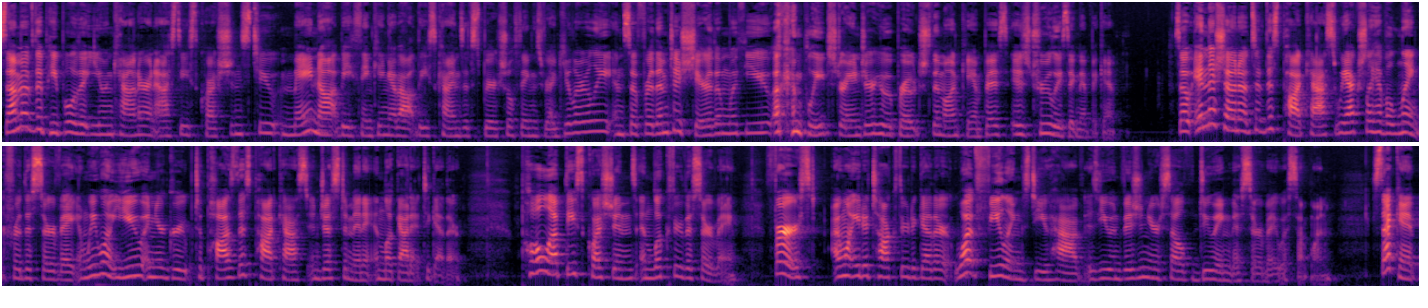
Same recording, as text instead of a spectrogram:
Some of the people that you encounter and ask these questions to may not be thinking about these kinds of spiritual things regularly. And so for them to share them with you, a complete stranger who approached them on campus, is truly significant. So, in the show notes of this podcast, we actually have a link for the survey, and we want you and your group to pause this podcast in just a minute and look at it together. Pull up these questions and look through the survey. First, I want you to talk through together what feelings do you have as you envision yourself doing this survey with someone? Second,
